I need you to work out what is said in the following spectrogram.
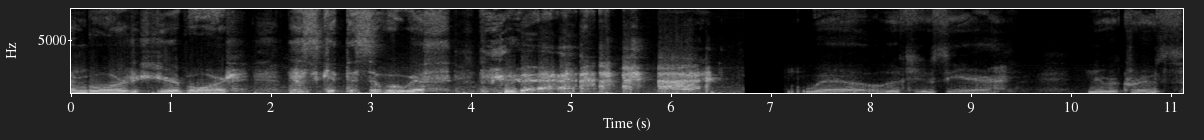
I'm bored, you're bored. Let's get this over with. well, look who's here. New recruits?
